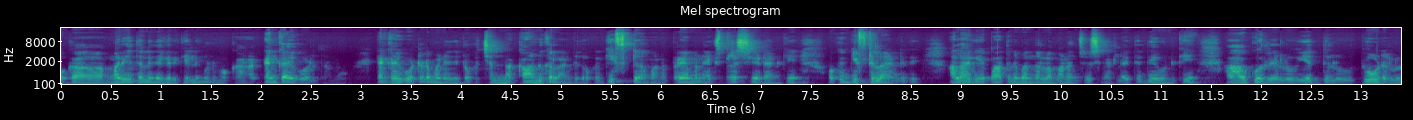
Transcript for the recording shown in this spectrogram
ఒక మరీ తల్లి దగ్గరికి వెళ్ళి మనం ఒక టెంకాయ కొడతాం. టెంకాయ కొట్టడం అనేది ఒక చిన్న కానుక లాంటిది ఒక గిఫ్ట్ మన ప్రేమను ఎక్స్ప్రెస్ చేయడానికి ఒక గిఫ్ట్ లాంటిది. అలాగే పాత నిబంధనలో మనం చూసినట్లయితే దేవునికి ఆ గొర్రెలు ఎద్దులు దూడలు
